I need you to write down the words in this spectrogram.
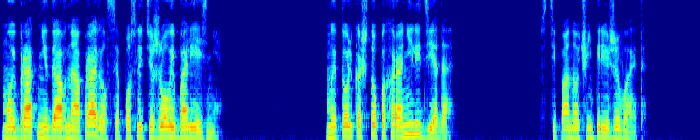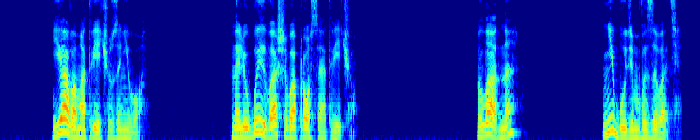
Мой брат недавно оправился после тяжелой болезни. Мы только что похоронили деда. Степан очень переживает. Я вам отвечу за него. На любые ваши вопросы отвечу. Ладно. Не будем вызывать.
